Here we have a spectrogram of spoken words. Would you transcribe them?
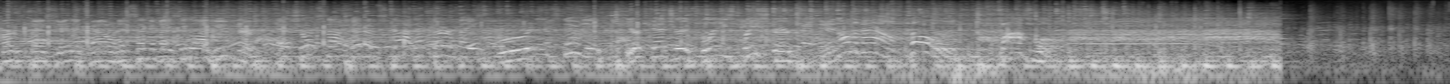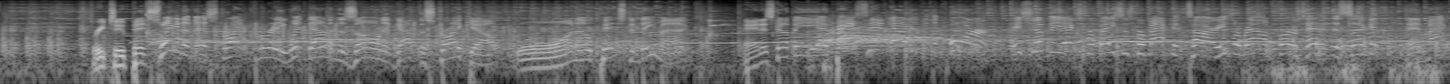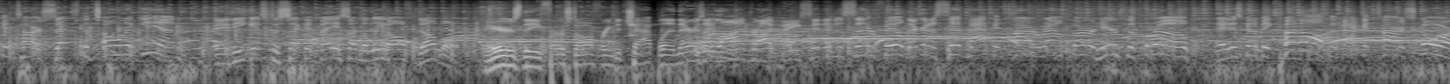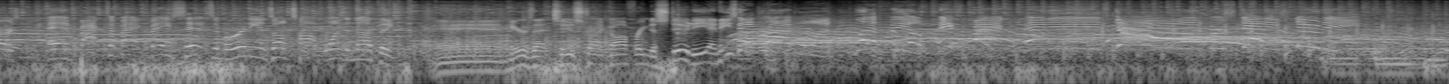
base, Jalen Cowan. At second base, Eli Hubner. At shortstop, Jacob Scott. At third base, Brennan Studi. Your catcher is Blaze Priester. And on the mound, Cole Boswell. 3-2 pitch, swinging a miss, strike three. Went down in the zone and got the strikeout. 1-0 pitch to D-Mac. And it's going to be a base hit down should be extra bases for McIntyre. He's around first, headed to second, and McIntyre sets the tone again, and he gets to second base on the leadoff double. Here's the first offering to Chaplin. There is a line drive base hit into center field. They're going to send McIntyre around third. Here's the throw, and it's going to be cut off, and McIntyre scores. And back-to-back -back base hits, and Meridian's on top one to nothing. And here's that two-strike offering to Studi, and he's going to drive one. Left field, it's back,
